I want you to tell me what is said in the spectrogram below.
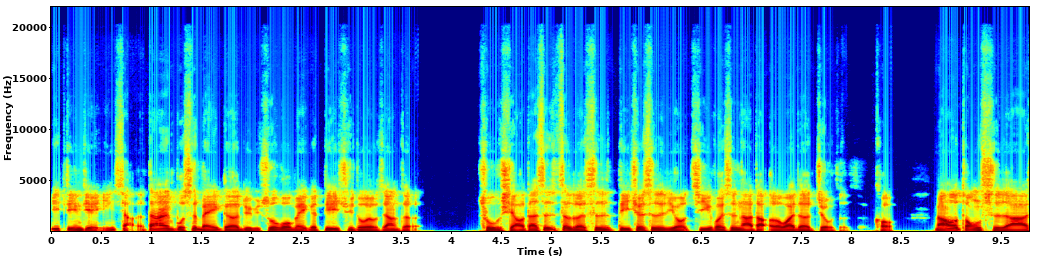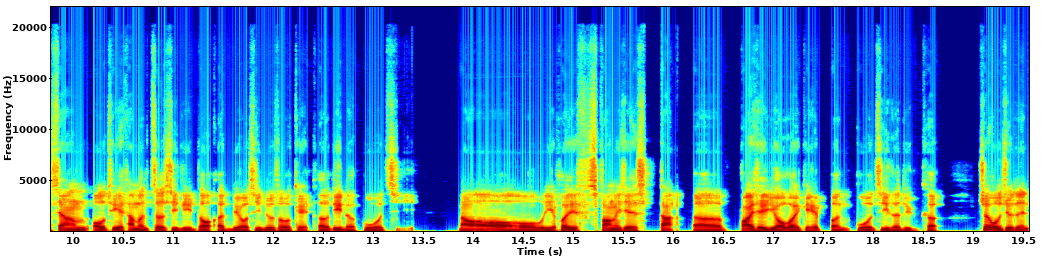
一点点影响的，当然不是每一个旅宿或每一个地区都有这样的促销，但是这个是的确是有机会是拿到额外的九折折扣。然后同时啊，像 OTA 他们这几年都很流行，就是说给特定的国籍，然后也会放一些大呃放一些优惠给本国籍的旅客。所以我觉得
